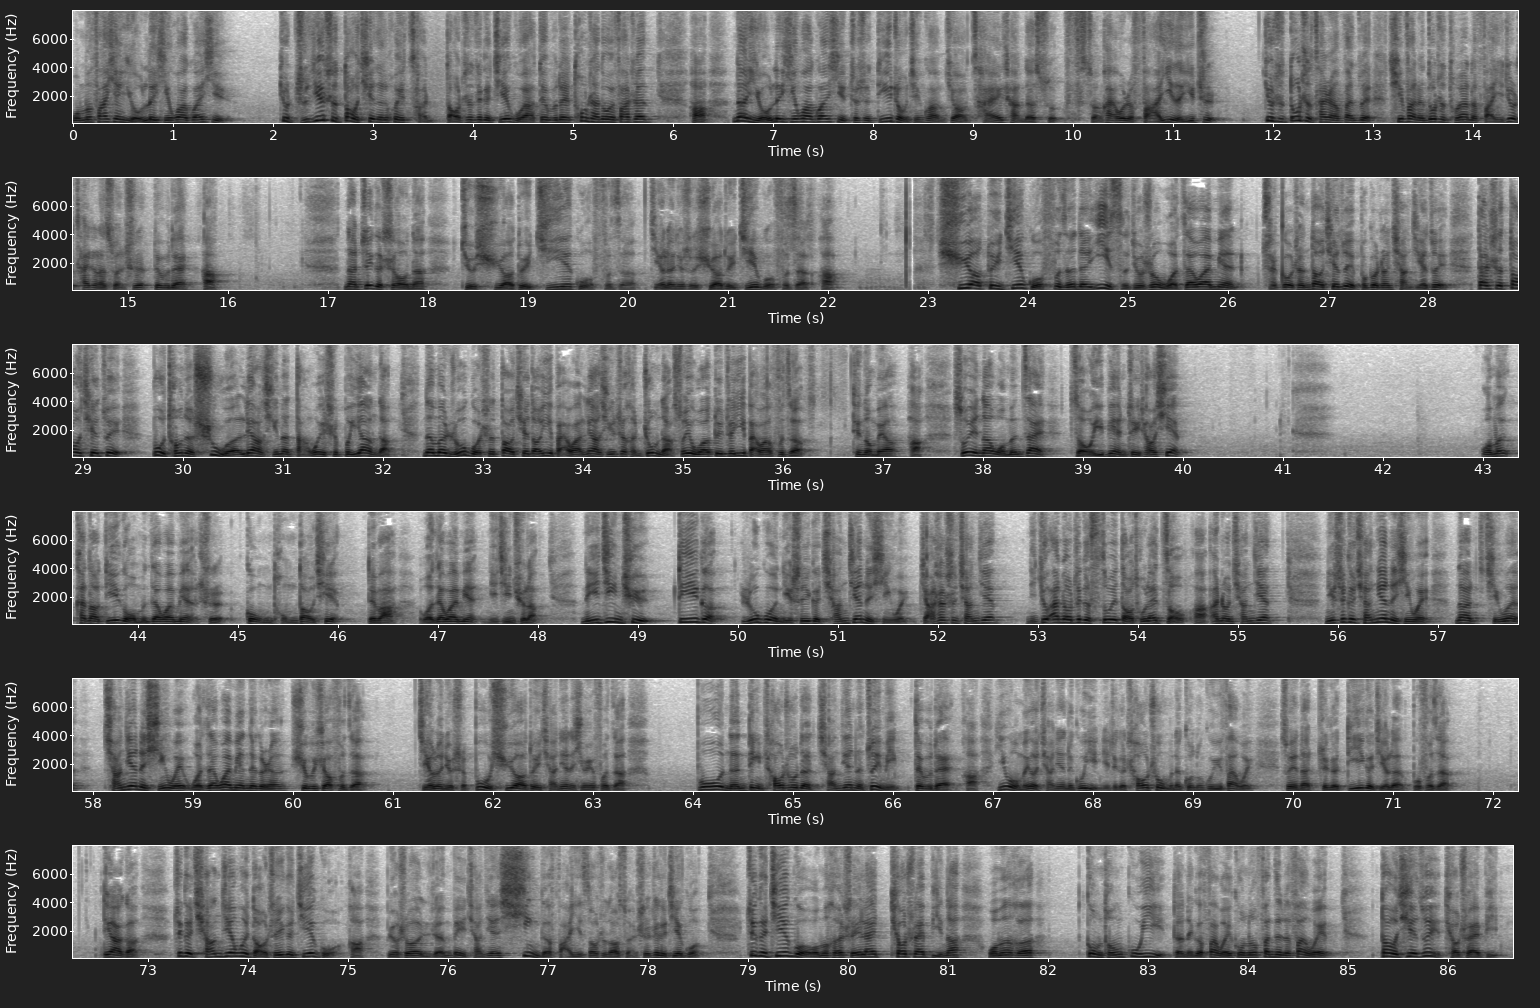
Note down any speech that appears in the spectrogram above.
我们发现有类型化关系，就直接是盗窃的会产导致这个结果啊，对不对？通常都会发生。好，那有类型化关系，这是第一种情况，叫财产的损损害或者法益的一致，就是都是财产犯罪，侵犯的都是同样的法益，就是财产的损失，对不对？好，那这个时候呢，就需要对结果负责，结论就是需要对结果负责哈。需要对结果负责的意思，就是说我在外面只构成盗窃罪，不构成抢劫罪。但是盗窃罪不同的数额量刑的档位是不一样的。那么如果是盗窃到一百万，量刑是很重的，所以我要对这一百万负责。听懂没有？好，所以呢，我们再走一遍这条线。我们看到第一个，我们在外面是共同盗窃，对吧？我在外面，你进去了，你进去第一个，如果你是一个强奸的行为，假设是强奸。你就按照这个思维导图来走啊，按照强奸，你是个强奸的行为，那请问强奸的行为，我在外面那个人需不需要负责？结论就是不需要对强奸的行为负责，不能定超出的强奸的罪名，对不对？好，因为我没有强奸的故意，你这个超出我们的共同故意范围，所以呢，这个第一个结论不负责。第二个，这个强奸会导致一个结果哈，比如说人被强奸，性的法益遭受到损失，这个结果，这个结果我们和谁来挑出来比呢？我们和。共同故意的那个范围，共同犯罪的范围，盗窃罪挑出来比，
